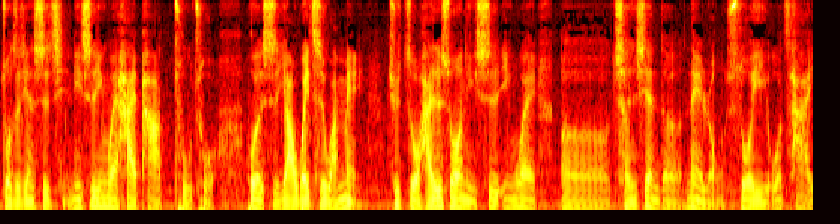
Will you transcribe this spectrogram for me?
做这件事情？你是因为害怕出错，或者是要维持完美去做，还是说你是因为呃呈现的内容，所以我才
